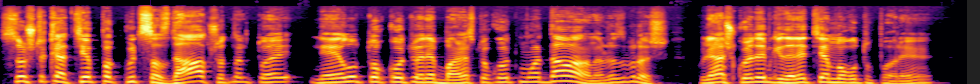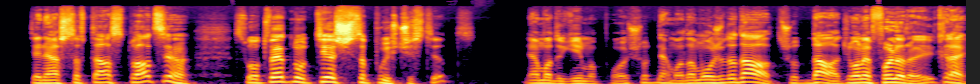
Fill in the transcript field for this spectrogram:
също така тия пък, които създават, защото нали, той не е то, който е банец, той, който му е дава, нали разбираш? Ако нямаш кой да им ги даде тия многото пари, те нямаше са в тази ситуация. Съответно, тия ще се поизчистят, няма да ги има повече, защото няма да може да дават, защото дават, и он е фалира и край.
